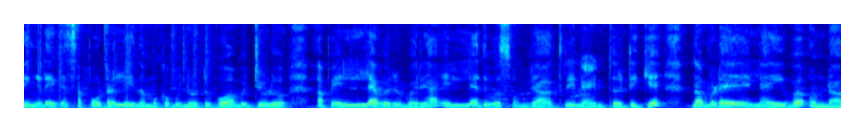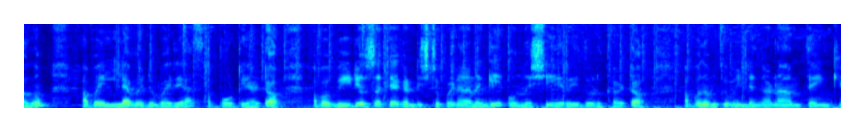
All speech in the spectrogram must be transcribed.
നിങ്ങളുടെയൊക്കെ സപ്പോർട്ടല്ലേ നമുക്ക് മുന്നോട്ട് പോകാൻ പറ്റുള്ളൂ. അപ്പോൾ എല്ലാവരും വരിക എല്ലാ ദിവസവും രാത്രി നയൻ തേർട്ടിക്ക് നമ്മുടെ ലൈവ് ഉണ്ടാകും. അപ്പോൾ എല്ലാവരും വരിക സപ്പോർട്ട് ചെയ്യുക കേട്ടോ. അപ്പോൾ വീഡിയോസൊക്കെ കണ്ടിഷ്ടപ്പെടുകയാണെങ്കിൽ ഒന്ന് ഷെയർ ചെയ്ത് കൊടുക്കുക കേട്ടോ. അപ്പോൾ നമുക്ക് വീണ്ടും കാണാം. താങ്ക്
